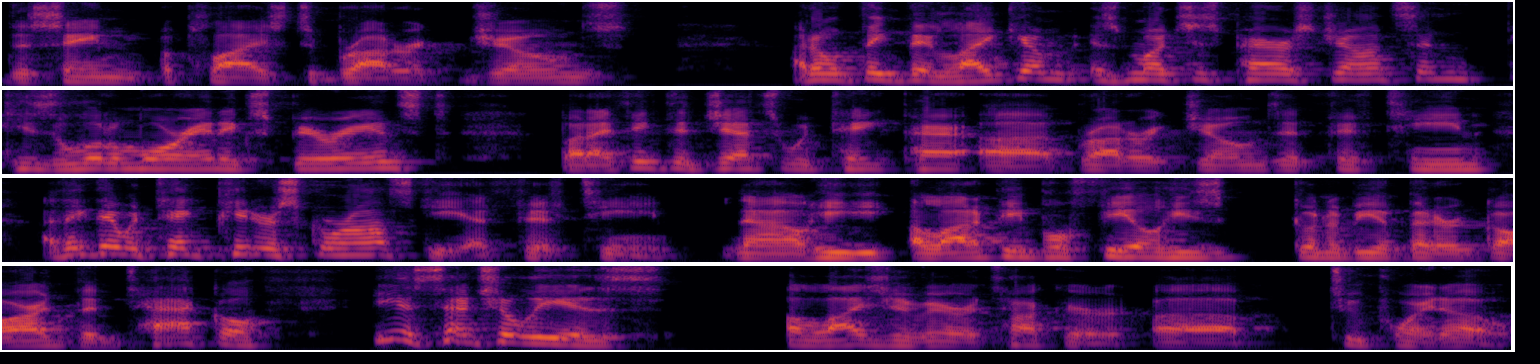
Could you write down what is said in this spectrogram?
the same applies to Broderick Jones. I don't think they like him as much as Paris Johnson. He's a little more inexperienced, but I think the Jets would take uh, Broderick Jones at 15. I think they would take Peter Skoronski at 15. Now, he a lot of people feel he's going to be a better guard than tackle. He essentially is Alijah Vera-Tucker uh, 2.0.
